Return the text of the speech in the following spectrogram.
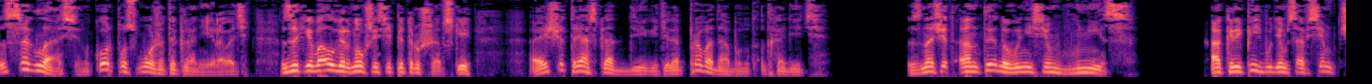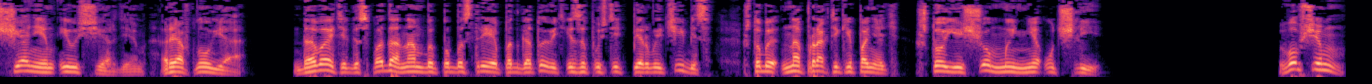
Согласен, корпус может экранировать, — закивал вернувшийся Петрушевский. — А еще тряска от двигателя, провода будут отходить. — Значит, антенну вынесем вниз. А крепить будем со всем тщанием и усердием, — рявкнул я. — Давайте, господа, нам бы побыстрее подготовить и запустить первый чибис, чтобы на практике понять, что еще мы не учли. В общем,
